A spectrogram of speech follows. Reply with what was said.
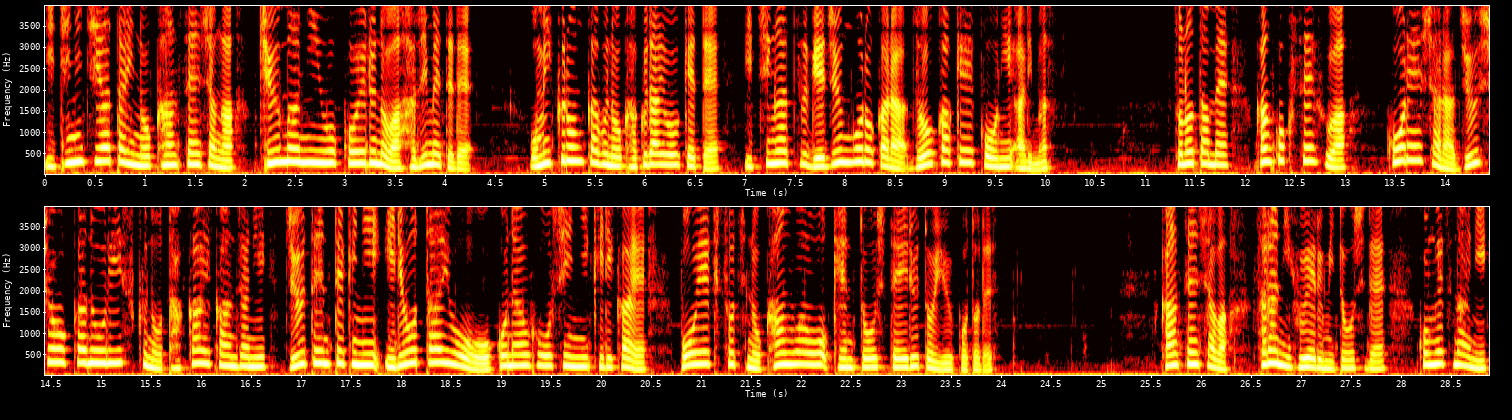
1日あたりの感染者が9万人を超えるのは初めてでオミクロン株の拡大を受けて1月下旬頃から増加傾向にあります。そのため韓国政府は高齢者ら重症化のリスクの高い患者に重点的に医療対応を行う方針に切り替え防疫措置の緩和を検討しているということです。感染者はさらに増える見通しで、今月内に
